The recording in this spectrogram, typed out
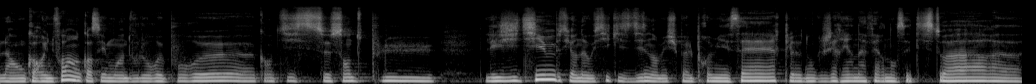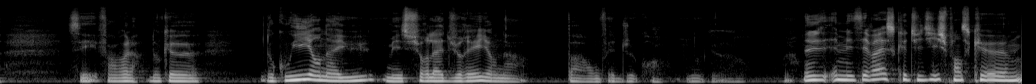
Là, encore une fois, hein, quand c'est moins douloureux pour eux, quand ils se sentent plus légitimes, parce qu'il y en a aussi qui se disent non mais je suis pas le premier cercle, donc j'ai rien à faire dans cette histoire. enfin voilà. Donc, donc oui, il y en a eu, mais sur la durée, il y en a pas en fait, je crois. Mais c'est vrai ce que tu dis. Je pense que euh,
